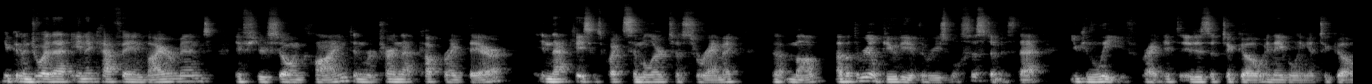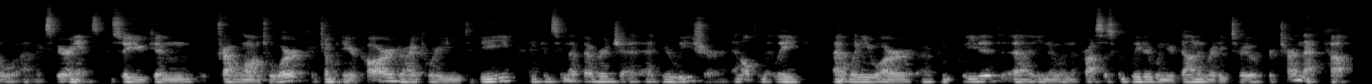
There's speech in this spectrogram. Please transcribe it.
You can enjoy that in a cafe environment if you're so inclined, and return that cup right there in that case, it's quite similar to ceramic uh, mug. Uh, but the real beauty of the reusable system is that you can leave, right? it, it is a to go, enabling a to go um, experience. So you can travel on to work, jump into your car, drive to where you need to be, and consume that beverage at, at your leisure. And ultimately, uh, when you are uh, completed, uh, you know, when the process completed, when you're done and ready to return that cup,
